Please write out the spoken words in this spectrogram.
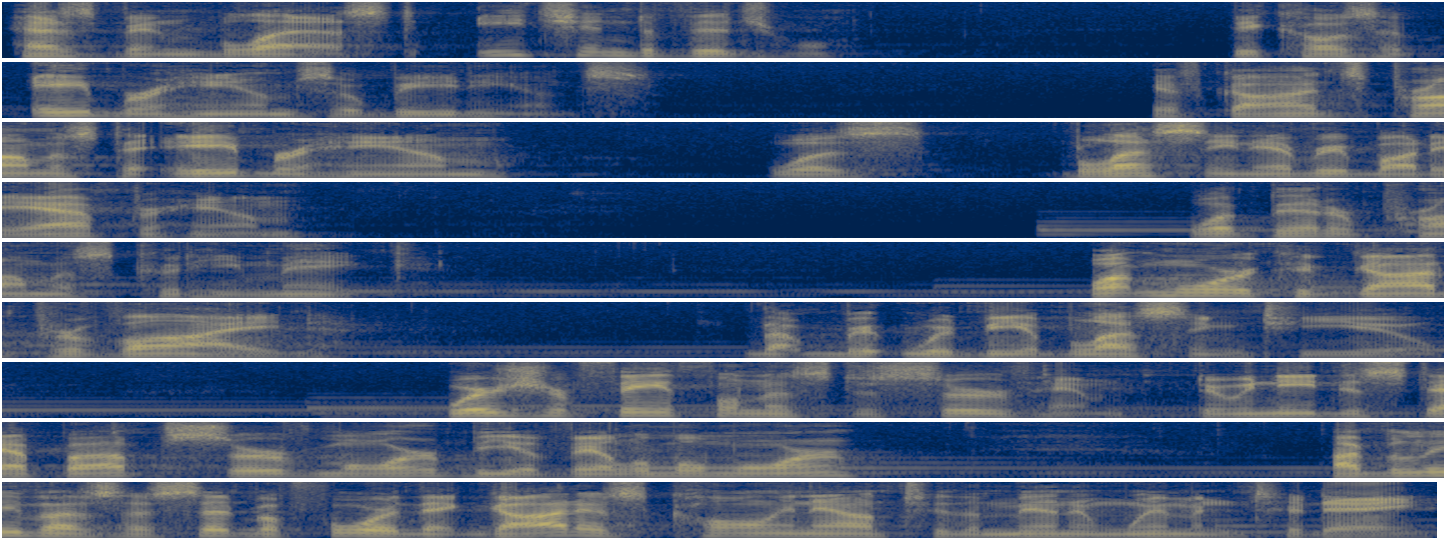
has been blessed, each individual, because of Abraham's obedience. If God's promise to Abraham was blessing everybody after him, what better promise could he make? What more could God provide that would be a blessing to you? Where's your faithfulness to serve him? Do we need to step up, serve more, be available more? I believe, as I said before, that God is calling out to the men and women today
